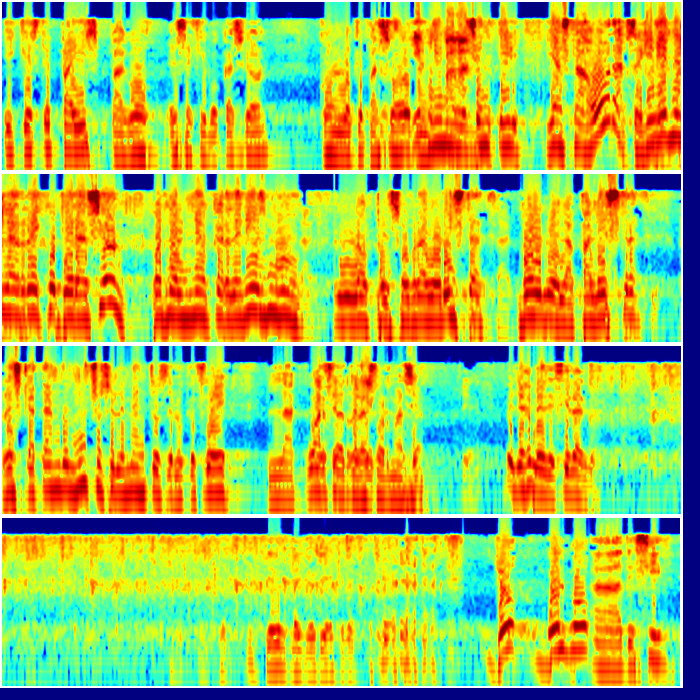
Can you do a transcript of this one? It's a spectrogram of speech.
y que este país pagó esa equivocación con lo que pasó Seguimos en 1900 y, y hasta ahora viene la recuperación cuando el neocardenismo López Obradorista Exacto. vuelve a la palestra rescatando muchos elementos de lo que fue la cuarta transformación. Déjame decir algo. Tienes mayoría, creo. Yo vuelvo a decir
